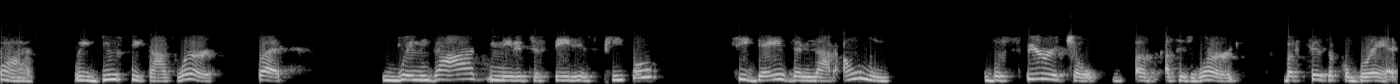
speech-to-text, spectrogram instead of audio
fast. We do seek God's word. But when God needed to feed his people, he gave them not only the spiritual of, of his word, but physical bread.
